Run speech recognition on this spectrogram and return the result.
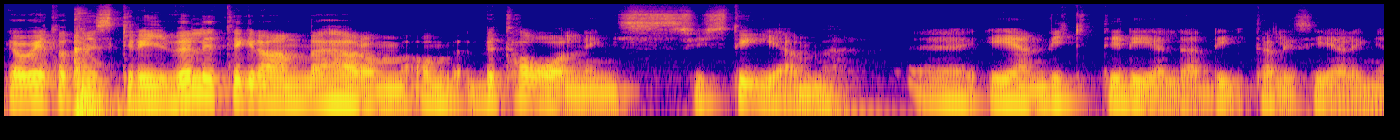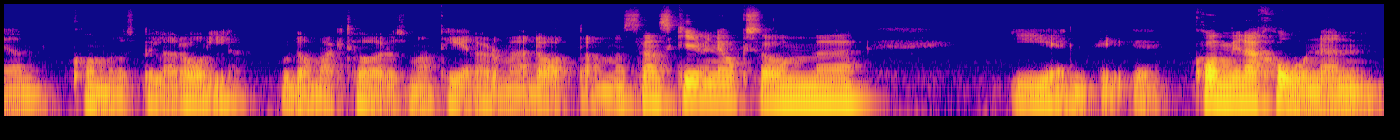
Jag vet att ni skriver lite grann det här om, om betalningssystem eh, är en viktig del där digitaliseringen kommer att spela roll och de aktörer som hanterar de här datan. Men sen skriver ni också om eh, eh, kombinationen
